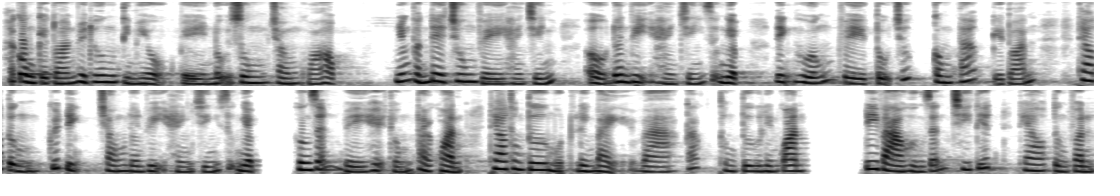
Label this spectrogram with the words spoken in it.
Hãy cùng kế toán Việt Hưng tìm hiểu về nội dung trong khóa học. Những vấn đề chung về hành chính ở đơn vị hành chính sự nghiệp định hướng về tổ chức công tác kế toán theo từng quyết định trong đơn vị hành chính sự nghiệp hướng dẫn về hệ thống tài khoản theo thông tư 107 và các thông tư liên quan. Đi vào hướng dẫn chi tiết theo từng phần,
